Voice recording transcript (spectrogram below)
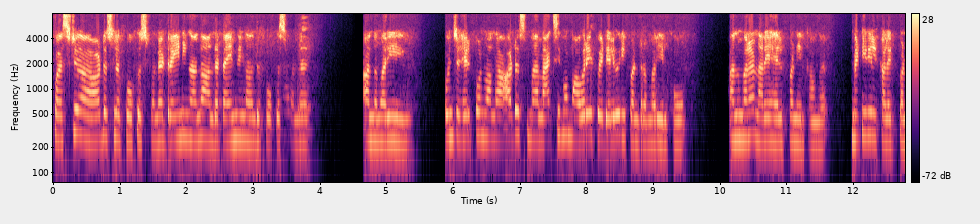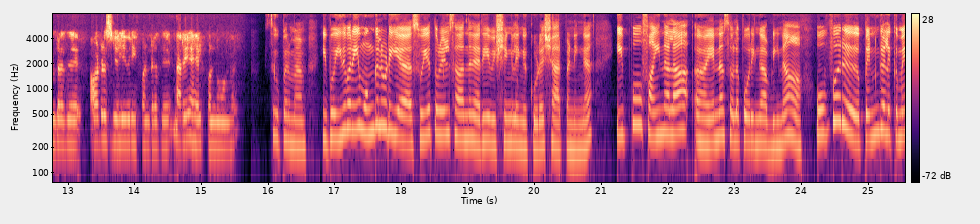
ஃபர்ஸ்ட் ஆர்டர்ஸ்ல ஃபோக்கஸ் பண்ண. ட்ரைனிங் வந்து அந்த டைமிங்கை வந்து ஃபோக்கஸ் பண்ண. அந்த மாதிரி கொஞ்சம் ஹெல்ப் பண்ணுவாங்க. ஆர்டர்ஸ் மேக்ஸிமம் அவரே போய் டெலிவரி பண்ற மாதிரி இருக்கும். அந்த மாதிரிலாம் நிறைய ஹெல்ப் பண்ணியிருக்காங்க மெட்டீரியல் கலெக்ட் பண்றது ஆர்டர்ஸ் டெலிவரி பண்றது நிறைய ஹெல்ப் பண்ணுவாங்க. Super ma'am. இப்போ இதுவரையும் உங்களுடைய சுயதொழில் சார்ந்த நிறைய விஷயங்கள் எங்கள் கூட ஷேர் பண்ணீங்க. இப்போ ஃபைனலாக என்ன சொல்ல போகிறீங்க அப்படின்னா ஒவ்வொரு பெண்களுக்குமே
